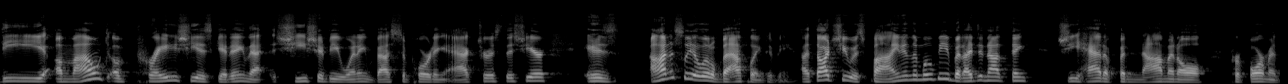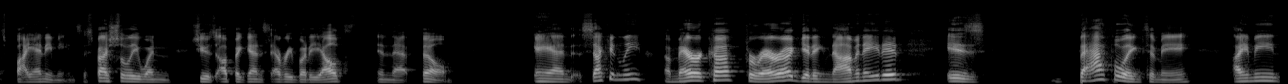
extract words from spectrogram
The amount of praise she is getting that she should be winning best supporting actress this year is honestly a little baffling to me. I thought she was fine in the movie, but I did not think she had a phenomenal performance by any means, especially when she was up against everybody else in that film. And secondly, America Ferrera getting nominated is baffling to me I mean,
